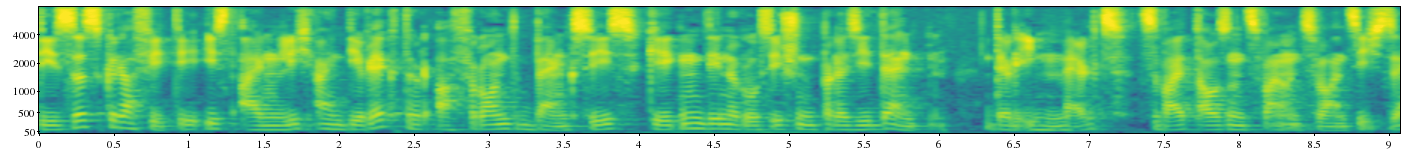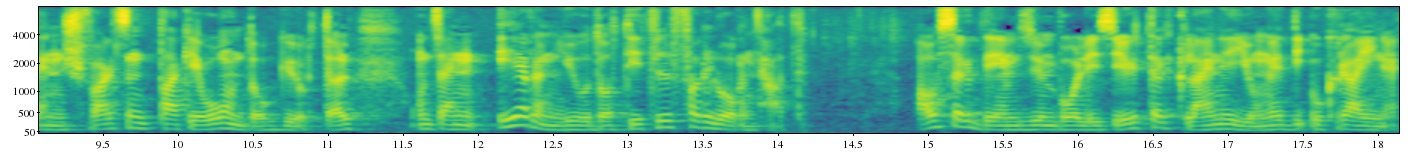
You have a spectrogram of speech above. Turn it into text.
dieses Graffiti ist eigentlich ein direkter Affront Banksys gegen den russischen Präsidenten, der im März 2022 seinen schwarzen Taekwondo-Gürtel und seinen Ehrenjudo-Titel verloren hat. Außerdem symbolisiert der kleine Junge die Ukraine,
